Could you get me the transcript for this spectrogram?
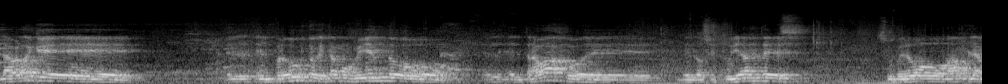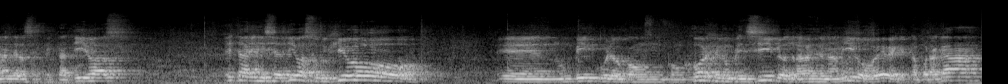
la verdad que el, producto que estamos viendo, el, trabajo de, de los estudiantes superó ampliamente las expectativas. Esta iniciativa surgió en un vínculo con, Jorge en un principio, a través de un amigo, Bebe, que está por acá,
